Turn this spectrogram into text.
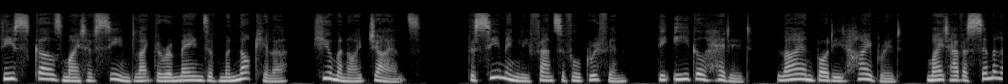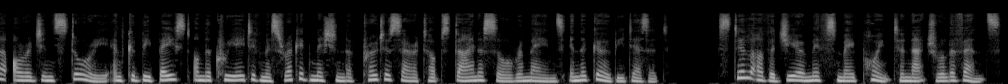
these skulls might have seemed like the remains of monocular, humanoid giants. The seemingly fanciful griffin, the eagle headed, lion bodied hybrid, might have a similar origin story and could be based on the creative misrecognition of Protoceratops dinosaur remains in the Gobi Desert. Still, other geomyths may point to natural events.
